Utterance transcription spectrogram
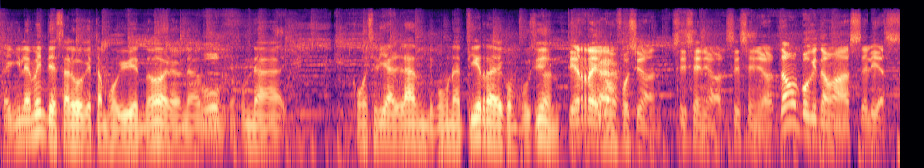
tranquilamente es algo que estamos viviendo ahora, una, Uf. una ¿cómo sería? Land, como una tierra de confusión. Tierra de Claro. confusión. Sí, señor, sí, señor. Dame un poquito más, Elías.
